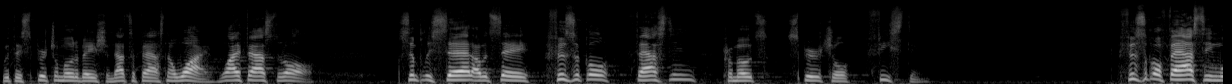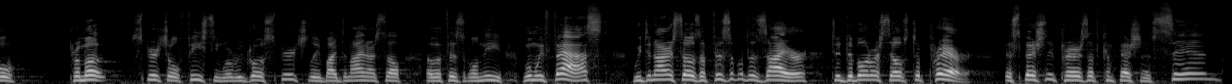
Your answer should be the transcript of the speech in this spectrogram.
with a spiritual motivation. That's a fast. Now, why? Why fast at all? Simply said, I would say physical fasting promotes spiritual feasting. Physical fasting will promote spiritual feasting, where we grow spiritually by denying ourselves of a physical need. When we fast, we deny ourselves a physical desire to devote ourselves to prayer, especially prayers of confession of sin,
